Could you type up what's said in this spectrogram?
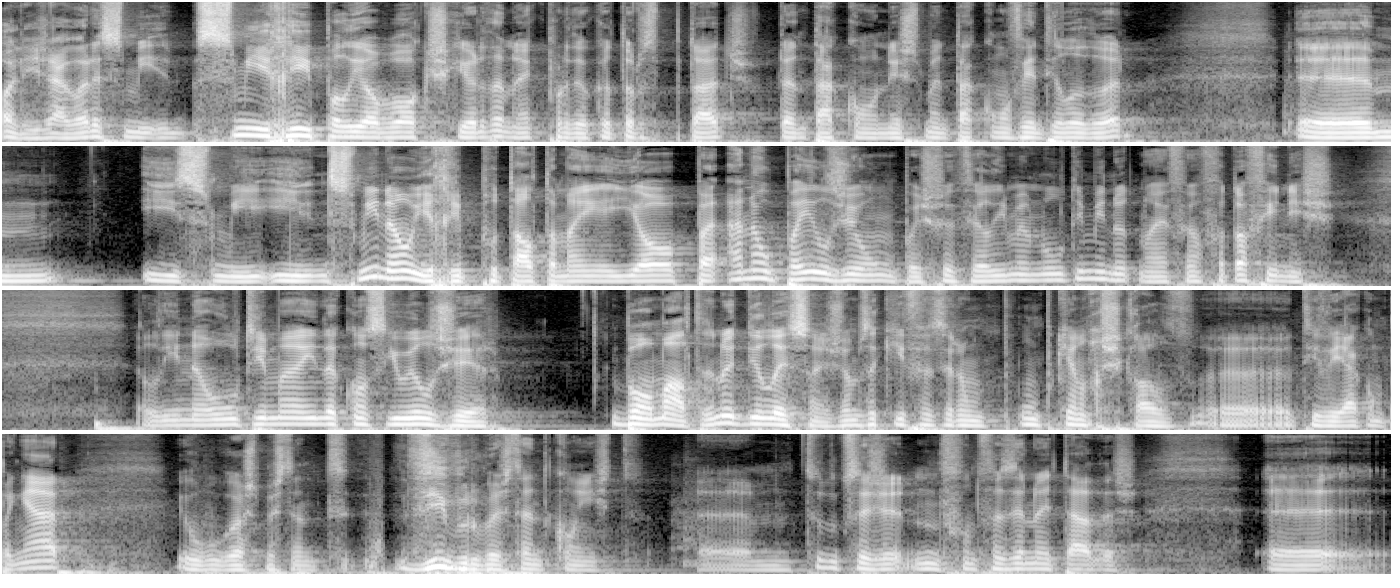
Olha, já agora semi, semi rip ali ao Bloco de Esquerda, né, que perdeu 14 deputados, portanto está com, neste momento está com um ventilador. Um, e semi, e semi não, e rip total também aí ao PAN. Ah não, o PAN elegeu um, pois foi, foi ali mesmo no último minuto, não é? Foi um photo finish. Ali na última ainda conseguiu eleger. Bom, malta, noite de eleições, vamos aqui fazer um, um pequeno rescaldo. Uh, estive aí a acompanhar eu gosto bastante, vibro bastante com isto. Um, tudo que seja, no fundo, fazer noitadas uh,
